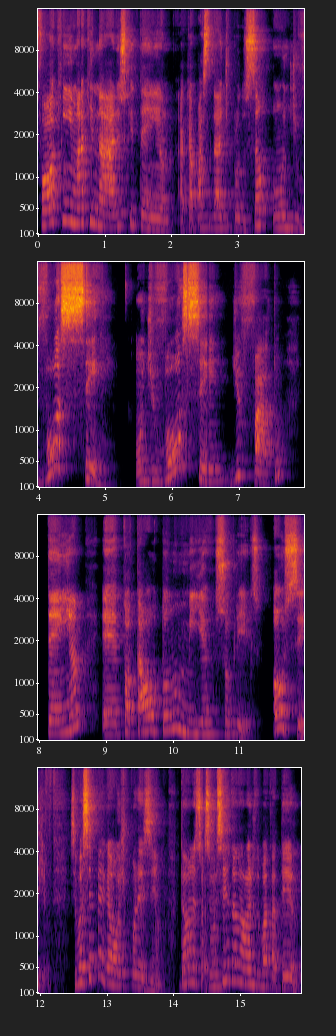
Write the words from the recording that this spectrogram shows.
Foque em maquinários que tenham a capacidade de produção onde você, onde você, de fato, tenha é, total autonomia sobre eles. Ou seja, se você pegar hoje, por exemplo, então olha só, se você entrar na loja do batateiro,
